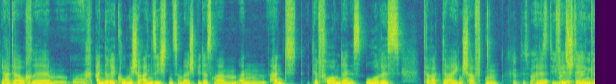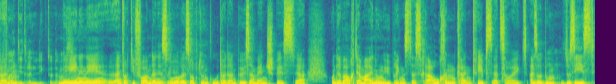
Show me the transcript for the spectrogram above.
Der hatte auch ähm, andere komische Ansichten, zum Beispiel, dass man anhand der Form deines Ohres Charaktereigenschaften ich glaube, das war das äh, Thema, feststellen dass da kann. die drin liegt oder was? Nee, nee, nee. Einfach die Form deines okay. Ohres, ob du ein guter oder ein böser Mensch bist. Ja. Und er war auch der Meinung übrigens, dass Rauchen keinen Krebs erzeugt. Also du, mhm. du siehst,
